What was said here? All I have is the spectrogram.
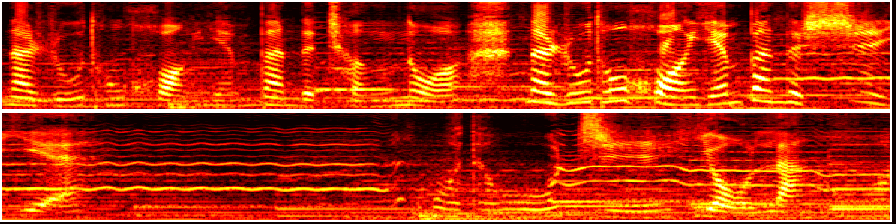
那如同谎言般的承诺，那如同谎言般的誓言，我的五指有兰花。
